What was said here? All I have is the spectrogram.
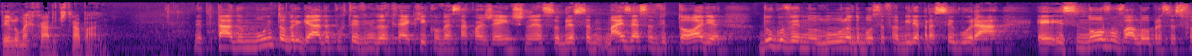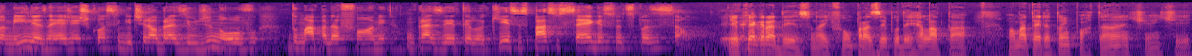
pelo mercado de trabalho. Deputado, muito obrigada por ter vindo até aqui conversar com a gente né, sobre essa, mais essa vitória do governo Lula, do Bolsa Família, para assegurar é, esse novo valor para essas famílias né, e a gente conseguir tirar o Brasil de novo do mapa da fome. Um prazer tê-lo aqui. Esse espaço segue à sua disposição. Eu que agradeço, né? Foi um prazer poder relatar uma matéria tão importante. A gente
